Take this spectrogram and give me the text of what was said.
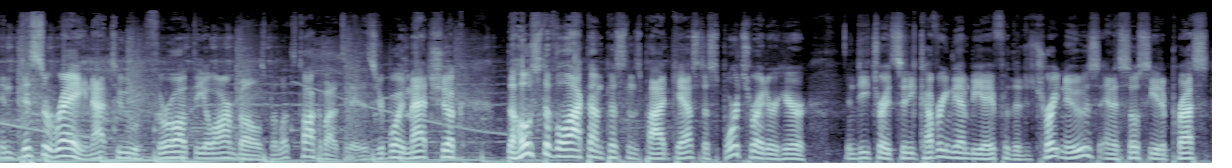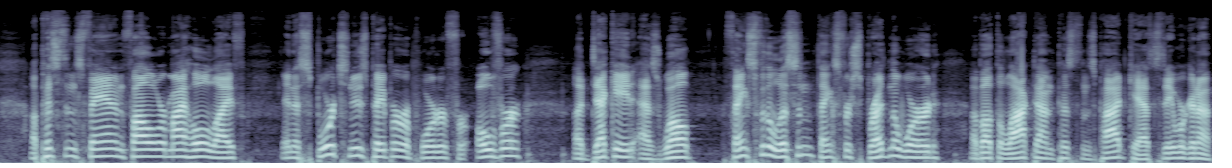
in disarray, not to throw out the alarm bells, but let's talk about it today. This is your boy Matt Schoch, the host of the Locked On Pistons podcast, a sports writer here in Detroit City covering the NBA for the Detroit News and Associated Press, a Pistons fan and follower my whole life, and a sports newspaper reporter for over a decade as well. Thanks for the listen. Thanks for spreading the word about the Locked On Pistons podcast. Today we're going to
